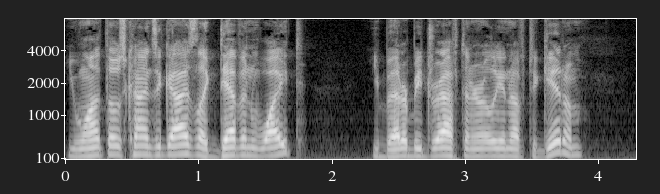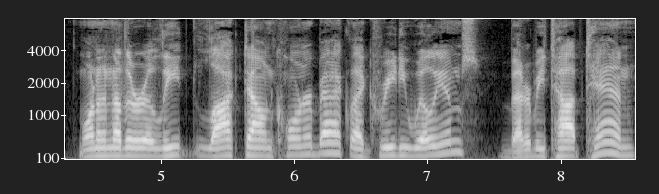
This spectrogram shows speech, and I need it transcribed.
You want those kinds of guys like Devin White? You better be drafting early enough to get him. Want another elite lockdown cornerback like Greedy Williams? Better be top 10.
